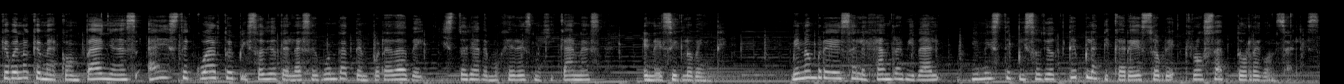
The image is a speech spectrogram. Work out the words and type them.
qué bueno que me acompañas a este cuarto episodio de la segunda temporada de Historia de Mujeres Mexicanas en el siglo XX. Mi nombre es Alejandra Vidal y en este episodio te platicaré sobre Rosa Torre González,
